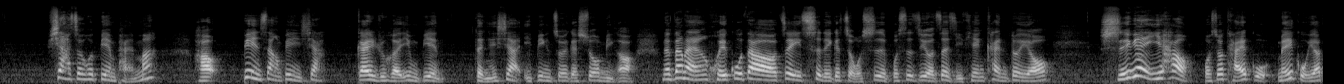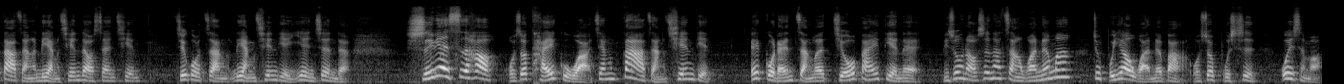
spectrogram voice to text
下周会变盘吗？好，变上变下，该如何应变？等一下一并做一个说明哦。那当然，回顾到这一次的一个走势，不是只有这几天看对哦。十月一号，我说台股、美股要大涨两千到三千。结果涨两千点验证的，十月四号我说台股啊将大涨千点，哎果然涨了九百点呢。你说老师那涨完了吗？就不要玩了吧？我说不是，为什么？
